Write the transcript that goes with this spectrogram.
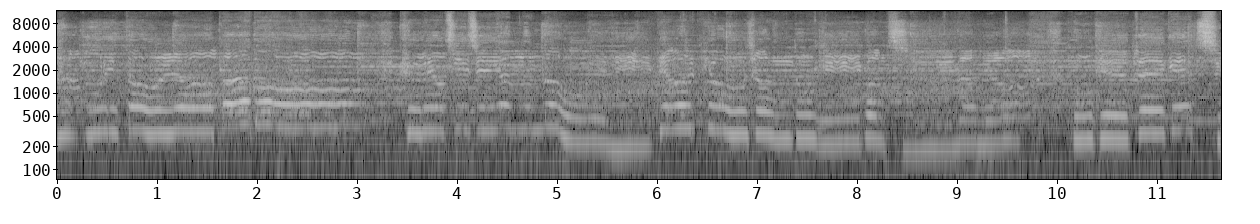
눈물이 떠올려봐도 그려지지 않는 너의 이별 표정도 이번 지나면 보게 되겠지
